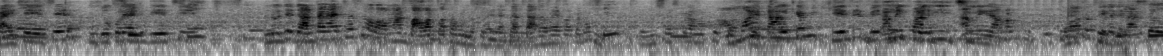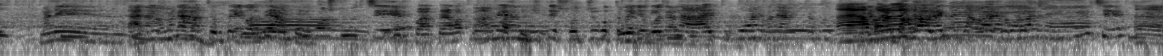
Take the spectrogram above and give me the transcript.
বাড়িতে এসে পুজো করে আমি দিয়েছি। মানে যে গানটা গাইছে তো আমার বাবার কথা মনে পড়ে গেছে আর দাদা ভাইয়ের কথাটা মনে বিশ্বাস করে আমার খুব আমার কালকে আমি কেঁদে আমি আমি আমার খুব প্রচুর ঘর কষ্ট থেকে। লেগে লাগতো। মানে মানে আমার কষ্ট হচ্ছে আমি সহ্য করতে ওই যে পারি না আয় মানে আমি আমারও আমার ওই- ওইখানে হ্যাঁ।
